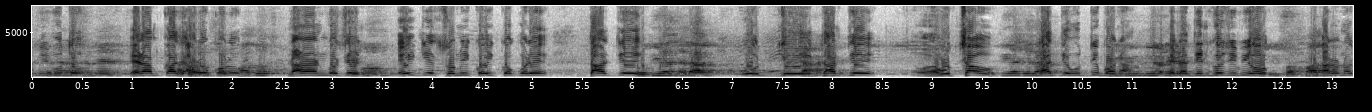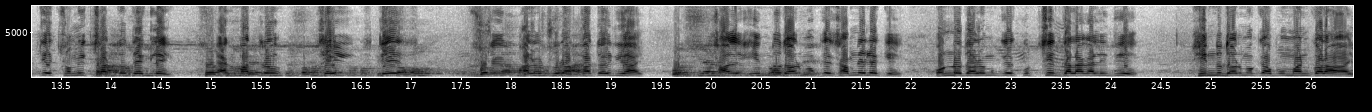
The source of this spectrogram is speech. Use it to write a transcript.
অভিভূত। এরম কাজ আরও করুক। নারায়ণ ঘোষের এই যে শ্রমিক ঐক্য করে তার যে তার যে উৎসাহ তার যে উদ্দীপনা এটা দীর্ঘজীবী হোক। কারণ হচ্ছে শ্রমিক স্বার্থ দেখলেই একমাত্র সেই দেশ ভালো সুরক্ষা তৈরি হয় হিন্দু ধর্মকে সামনে রেখে অন্য ধর্মকে কুৎসিত গালাগালি দিয়ে হিন্দু ধর্মকে অপমান করা হয়।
